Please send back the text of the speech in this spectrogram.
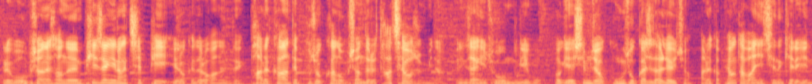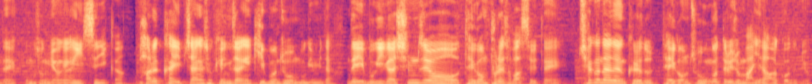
그리고 옵션에서는 피증이랑 치피 이렇게 들어가는데 바르카한테 부족한 옵션들을 다 채워줍니다. 굉장히 좋은 무기고. 거기에 심지어 공속까지 달려있죠. 바르카 평타 많이 치는 캐릭인데 공속 영향이 있으니까. 바르카 입장에서 굉장히 기분 좋은 무기입니다. 근데 이 무기가 심지어 대검풀에서 봤을 때 최근에는 그래도 대검 좋은 것들이 좀 많이 나왔거든요.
